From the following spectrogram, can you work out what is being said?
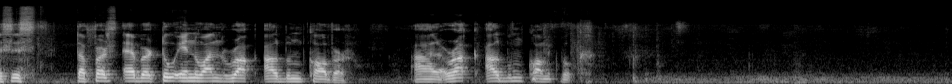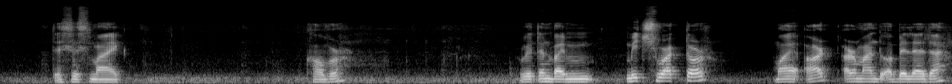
This is the first ever 2-in-1 rock album cover. Uh, rock album comic book. This is my cover. Written by Mitch Rector. My art, Armando Abeleda.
